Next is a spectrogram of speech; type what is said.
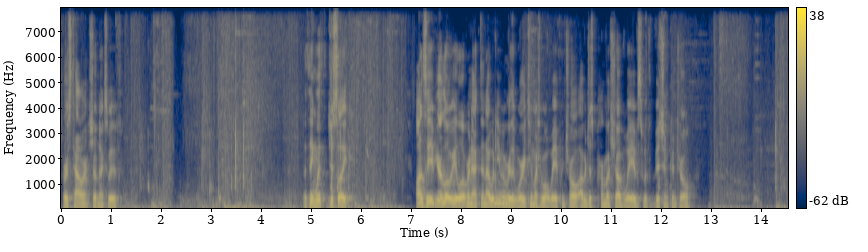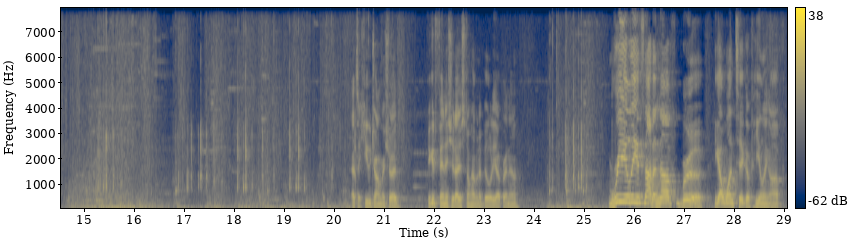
First tower, shove next wave. The thing with just like... Honestly, if you're low elo over Renekton, I wouldn't even really worry too much about wave control. I would just perma shove waves with vision control. That's a huge armor shred. You could finish it, I just don't have an ability up right now. Really? It's not enough? Bruh. He got one tick of healing off.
